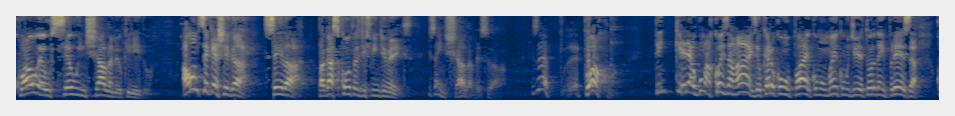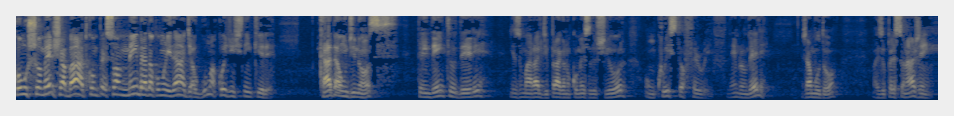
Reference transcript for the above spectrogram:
Qual é o seu inshallah, meu querido? Aonde você quer chegar? Sei lá, pagar as contas de fim de mês. Isso é inshallah, pessoal. Isso é, é pouco. Tem que querer alguma coisa a mais. Eu quero como pai, como mãe, como diretor da empresa, como Shomer Shabbat, como pessoa membro da comunidade. Alguma coisa a gente tem que querer. Cada um de nós tem dentro dele, diz o Maral de Praga no começo do Shiur, um Christopher Reeve. Lembram dele? Já mudou. Mas o personagem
